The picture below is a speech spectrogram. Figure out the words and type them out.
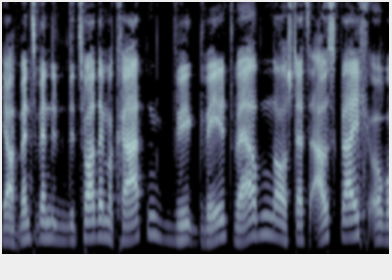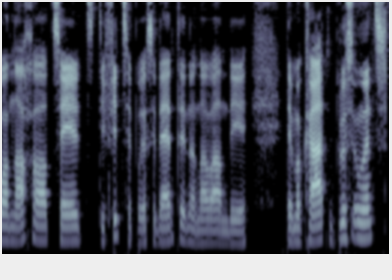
ja, wenn's, wenn die, die zwei Demokraten gew- gewählt werden, dann steht es Ausgleich, aber nachher zählt die Vizepräsidentin und dann werden die Demokraten plus uns.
